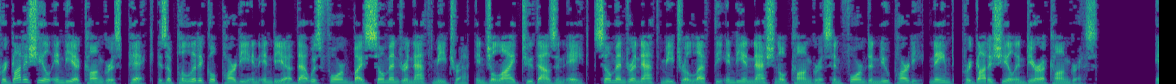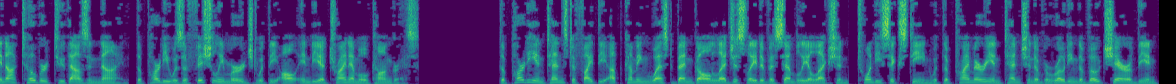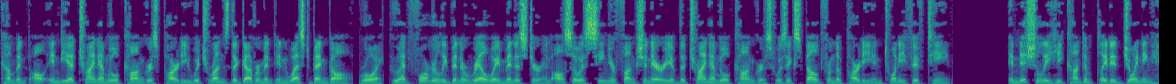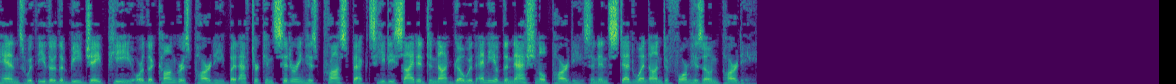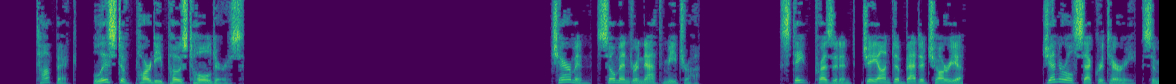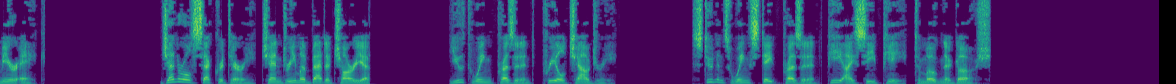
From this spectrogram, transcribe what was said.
Pragatishil Indira Congress is a political party in India that was formed by Somendra Nath Mitra. In July 2008, Somendra Nath Mitra left the Indian National Congress and formed a new party, named, Pragatishil Indira Congress. In October 2009, the party was officially merged with the All India Trinamool Congress. The party intends to fight the upcoming West Bengal Legislative Assembly election, 2016 with the primary intention of eroding the vote share of the incumbent All India Trinamool Congress party which runs the government in West Bengal. Roy, who had formerly been a railway minister and also a senior functionary of the Trinamool Congress was expelled from the party in 2015. Initially he contemplated joining hands with either the BJP or the Congress Party but after considering his prospects he decided to not go with any of the national parties and instead went on to form his own party. List of party post holders Chairman, Somendra Nath Mitra. State President, Jayanta Bhattacharya General Secretary, Samir Aik General Secretary, Chandrima Bhattacharya. Youth Wing President, Priyal Chowdhury. Students Wing State President PICP, Tamogna Ghosh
